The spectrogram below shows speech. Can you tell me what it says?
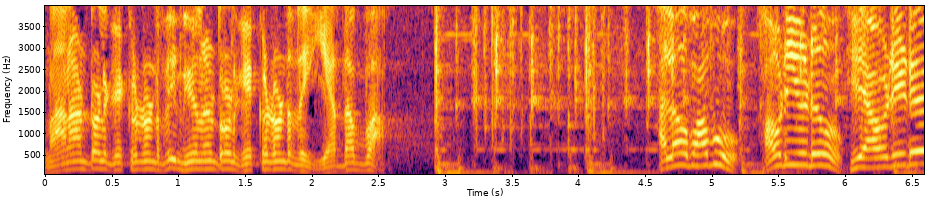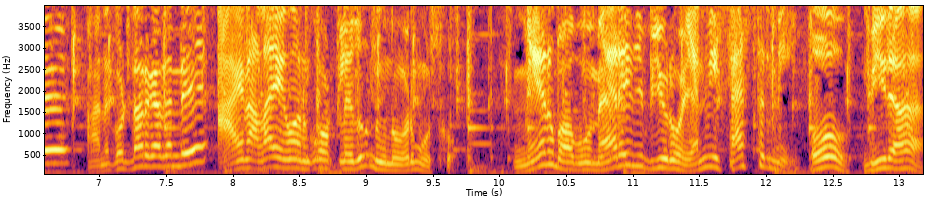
నాలాంటి వాళ్ళకి ఎక్కడ ఉంటది నీలాంటి వాళ్ళకి ఎక్కడ ఉంటది? ఎదవ్వా. హలో బాబు హౌడీయుడు ఎవడీడు అనుకుంటున్నారు కదండి? ఆయన అలా ఏమనుకోవట్లేదు నువ్వు నోరు మూసుకో. నేను Babu marriage bureau N V శాస్త్రిని. ఓ మీరా?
